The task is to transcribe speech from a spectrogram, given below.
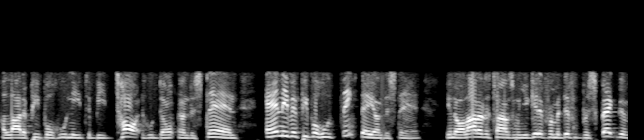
a lot of people who need to be taught who don't understand, and even people who think they understand. You know, a lot of the times when you get it from a different perspective,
